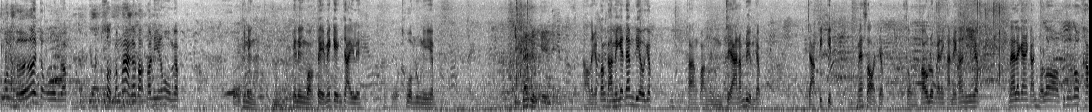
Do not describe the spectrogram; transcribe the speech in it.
ท่วมเกินเจ้าโอมครับ สดมากๆครับตอนตอนนี้น้องโอมครับโอ้โหพี่หนึ่งพี่หนึ่งบอกเตะไม่เกรงใจเลยโอ้โหท่วมลูกนี้ครับอีกแต้มเดียวเกมเอาเลยครับต้องการเพียงแค่แต้มเดียวครับทางฝั่ง JR น้ำดื่มครับ จากพิกิตแม่สอดครับส่งเข้าร่วมการแข่งขันในครั้งนี้ครับในรายการแข่งขันหัวรอพิษณุโลกครับ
